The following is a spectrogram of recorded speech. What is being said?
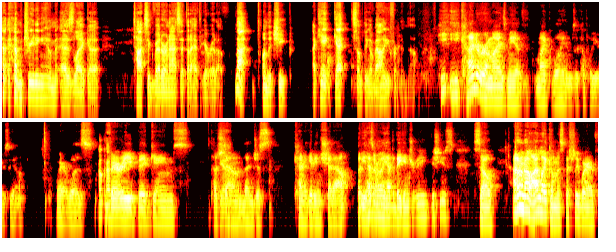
I'm treating him as like a toxic veteran asset that I have to get rid of. Not on the cheap. I can't get something of value for him though. he he kind of reminds me of Mike Williams a couple years ago, where it was Okay. very big games, touchdown, and then just kind of getting shut out. But he hasn't really had the big injury issues. So I don't know. I like him, especially where I've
